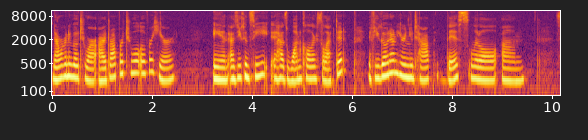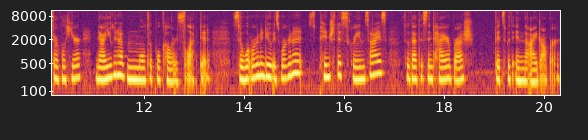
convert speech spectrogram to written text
Now we're going to go to our eyedropper tool over here. And as you can see, it has one color selected. If you go down here and you tap this little um, circle here, now you can have multiple colors selected. So what we're going to do is we're going to pinch the screen size so that this entire brush fits within the eyedropper.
